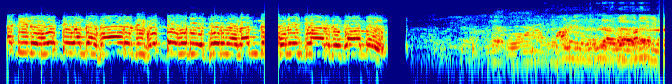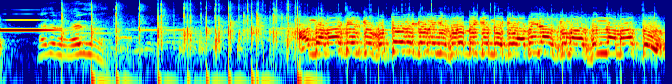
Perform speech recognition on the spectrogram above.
நாட்டினை ஓட்டி வந்த சாரதி கொட்டகுடியை சேர்ந்த நந்த துணைச்சாரதி காமி. அந்த நாட்டிற்கு குத்துவரை கலங்கி சிறப்பிக்கின்ற கே குமார் சின்ன மாத்தூர்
